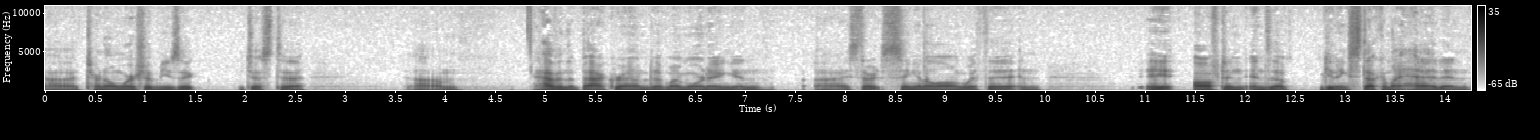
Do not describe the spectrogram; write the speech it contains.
uh, turn on worship music just to um, have in the background of my morning and uh, I start singing along with it and it often ends up getting stuck in my head and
